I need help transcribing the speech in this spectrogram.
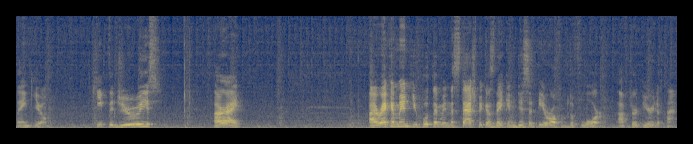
Thank you. Keep the jewelries. Alright. I recommend you put them in the stash because they can disappear off of the floor after a period of time.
